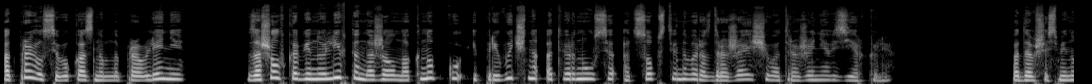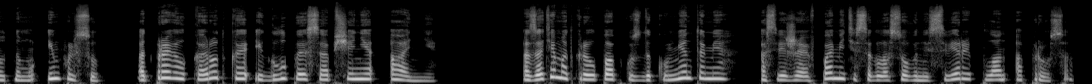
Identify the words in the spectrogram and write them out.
отправился в указанном направлении, зашел в кабину лифта, нажал на кнопку и привычно отвернулся от собственного раздражающего отражения в зеркале. Подавшись минутному импульсу, отправил короткое и глупое сообщение Анне, а затем открыл папку с документами, освежая в памяти согласованный с Верой план опроса.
